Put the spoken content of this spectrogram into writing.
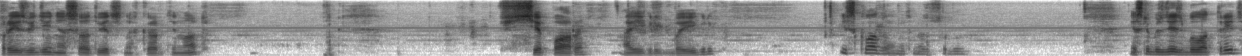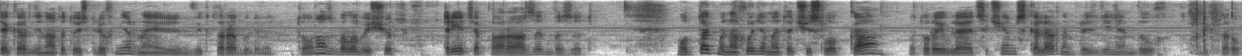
произведение соответственных координат. Все пары AY, BY. И складываем это между собой. Если бы здесь была третья координата, то есть трехмерные вектора были бы, то у нас была бы еще третья пара AZ, BZ. Вот так мы находим это число k, которое является чем? Скалярным произведением двух векторов.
